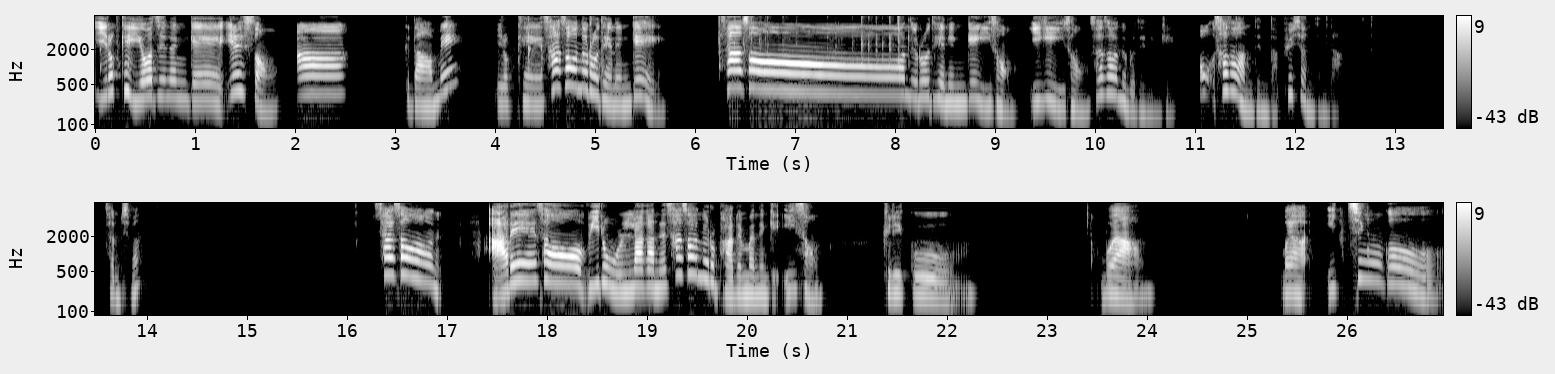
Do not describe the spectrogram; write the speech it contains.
이렇게 이어지는 게 일성. 아, 그 다음에, 이렇게 사선으로 되는 게, 사선으로 되는 게 이성. 이게 이성. 사선으로 되는 게. 어, 사선 안 된다. 표시 안 된다. 잠시만. 사선, 아래에서 위로 올라가는 사선으로 발음하는 게 이성. 그리고, 뭐야. 뭐야. 이 친구.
